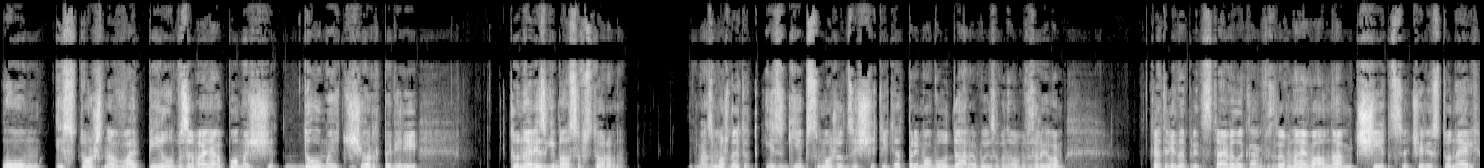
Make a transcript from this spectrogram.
Ум истошно вопил, взывая о помощи. «Думай, черт побери!» Туннель изгибался в сторону. Возможно, этот изгиб сможет защитить от прямого удара, вызванного взрывом. Катрина представила, как взрывная волна мчится через туннель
